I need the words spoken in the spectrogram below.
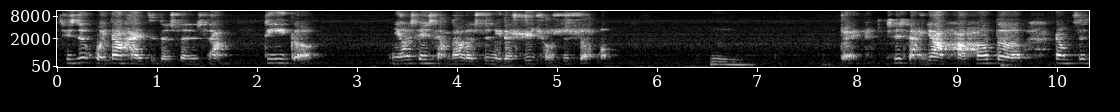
其实回到孩子的身上，第一个你要先想到的是你的需求是什么。嗯，对，是想要好好的让自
